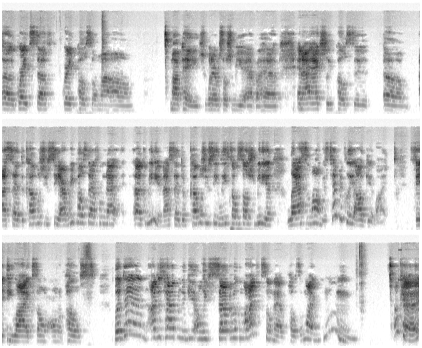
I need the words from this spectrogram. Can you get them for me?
uh, great stuff, great posts on my um my page, whatever social media app I have, and I actually posted. Um, I said the couples you see, I repost that from that uh, comedian. I said the couples you see least on social media last the longest. Typically, I'll get like 50 likes on on a post. But then I just happened to get only seven likes on that post. I'm like, hmm, okay.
